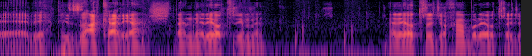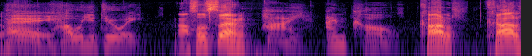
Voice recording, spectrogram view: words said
Ee bir pizza akar ya. Şş, Lan nereye oturayım ben? Nereye oturacak? Ha buraya oturacak. Hey, how are you doing? Nasılsın? Hi, I'm Cole. Carl. Carl.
